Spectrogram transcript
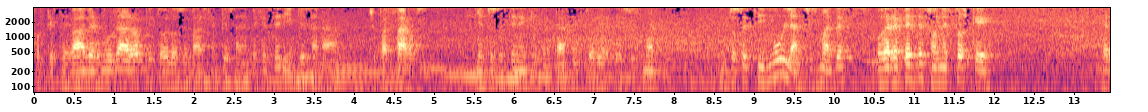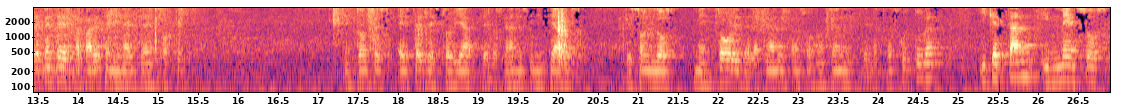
Porque se va a ver muy raro que todos los demás empiezan a envejecer y empiezan a chupar faros y entonces tienen que inventarse historias de sus muertes entonces simulan sus muertes o de repente son estos que de repente desaparecen y nadie sabe por qué entonces esta es la historia de los grandes iniciados que son los mentores de las grandes transformaciones de nuestras culturas y que están inmensos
